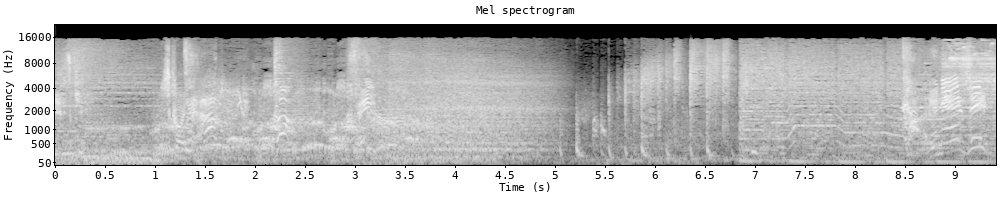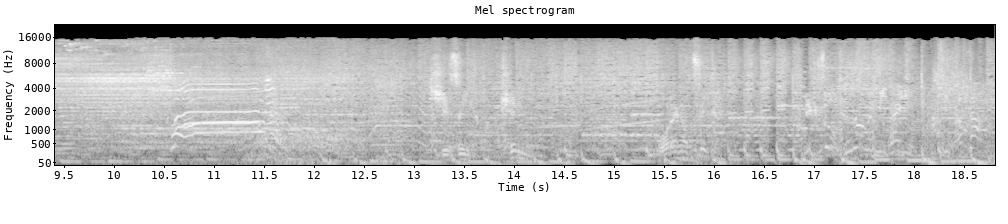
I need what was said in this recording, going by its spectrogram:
いつき近い。カルネージ。気づいたら剣に俺がついてる。行くぞ。プロムみたいに。決まった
